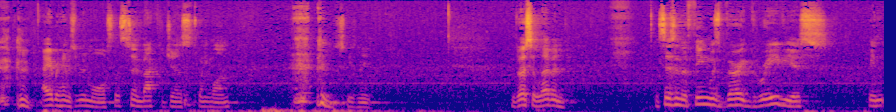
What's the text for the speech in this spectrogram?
Abraham's remorse. Let's turn back to Genesis 21. Excuse me. verse 11, it says, And the thing was very grievous in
